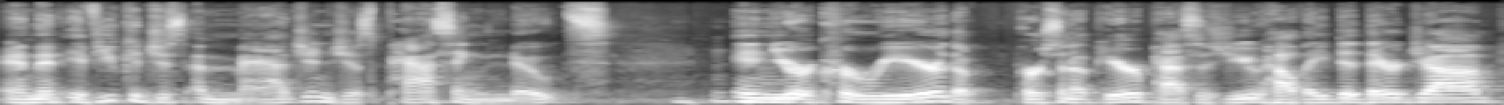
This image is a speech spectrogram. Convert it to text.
And then if you could just imagine just passing notes in your career, the person up here passes you how they did their job,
